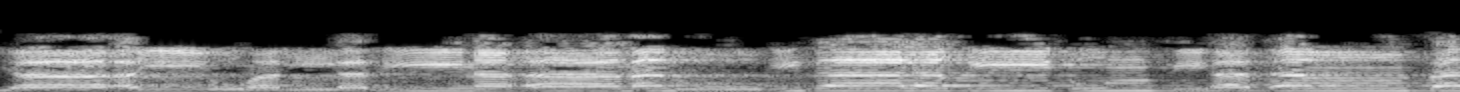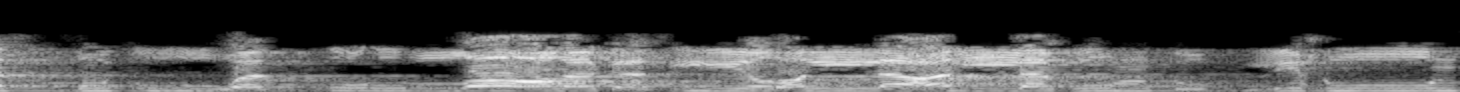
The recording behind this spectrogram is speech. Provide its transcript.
يا أيها الذين آمنوا إذا لقيتم فئة فاثبتوا واذكروا الله كثيرا لعلكم تفلحون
